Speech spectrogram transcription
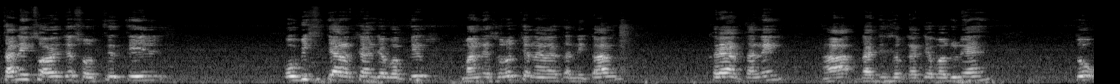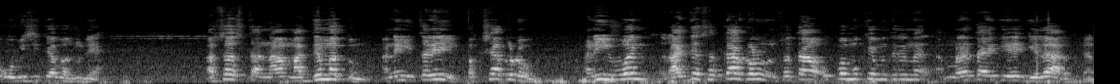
स्थानिक स्वराज्य संस्थेतील ओबीसीच्या आरक्षणाच्या बाबतीत मान्य सर्वोच्च न्यायालयाचा निकाल खऱ्या अर्थाने हा राज्य सरकारच्या बाजूने आहे. तो ओबीसीच्या बाजूने आहे. असं असताना माध्यमातून आणि इतरही पक्षाकडून आणि इव्हन राज्य सरकारकडून स्वतः उपमुख्यमंत्री म्हणत आहे की हे गेलं आरक्षण.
